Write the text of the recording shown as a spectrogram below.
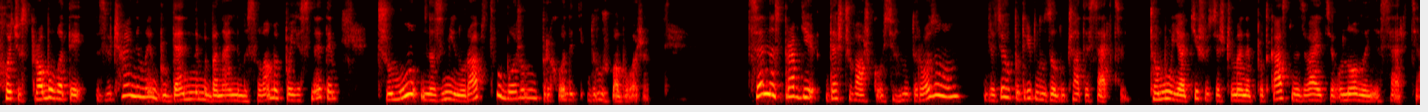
хочу спробувати звичайними буденними банальними словами пояснити, чому на зміну рабству Божому приходить дружба Божа. Це насправді дещо важко осягнути розумом, для цього потрібно залучати серце. Тому я тішуся, що в мене подкаст називається Оновлення серця.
